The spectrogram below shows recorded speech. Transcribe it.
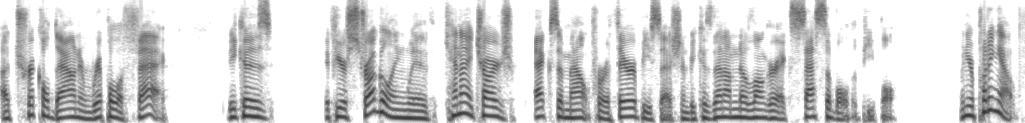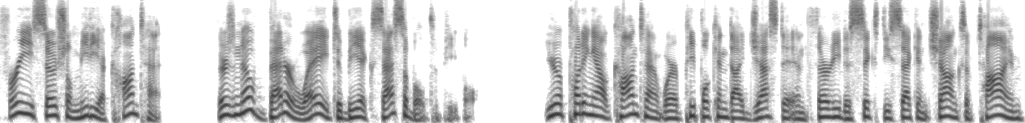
a trickle down and ripple effect. Because if you're struggling with, can I charge X amount for a therapy session? Because then I'm no longer accessible to people. When you're putting out free social media content, there's no better way to be accessible to people you're putting out content where people can digest it in 30 to 60 second chunks of time,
